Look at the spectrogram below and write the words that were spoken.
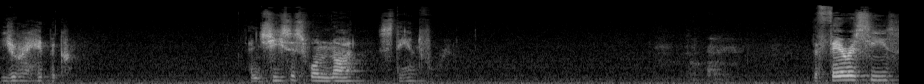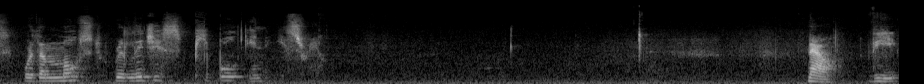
you're a hypocrite. And Jesus will not stand for it. The Pharisees were the most religious people in Israel. Now, the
